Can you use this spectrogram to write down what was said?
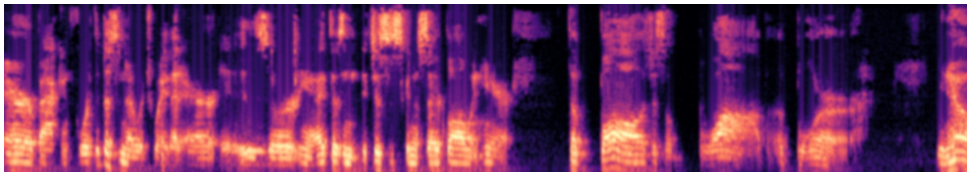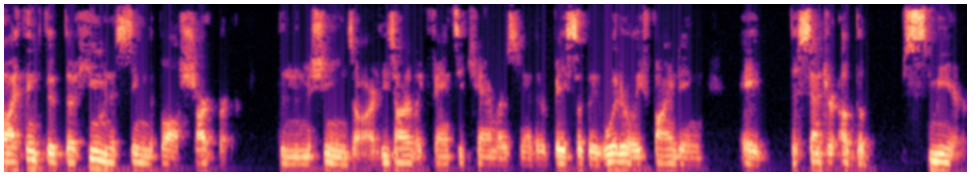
error back and forth, it doesn't know which way that error is, or you know, it doesn't. It just is going to say the ball went here. The ball is just a blob, a blur. You know, I think that the human is seeing the ball sharper than the machines are. These aren't like fancy cameras. You know, they're basically literally finding a the center of the smear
